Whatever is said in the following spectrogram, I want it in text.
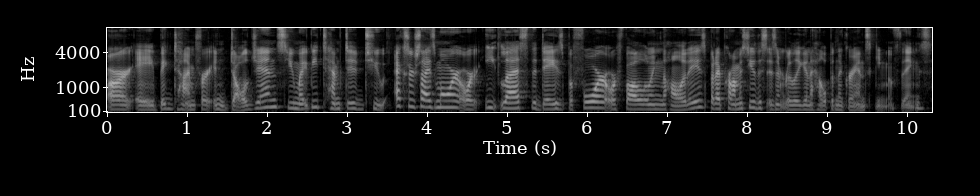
are a big time for indulgence, you might be tempted to exercise more or eat less the days before or following the holidays, but I promise you this isn't really going to help in the grand scheme of things.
